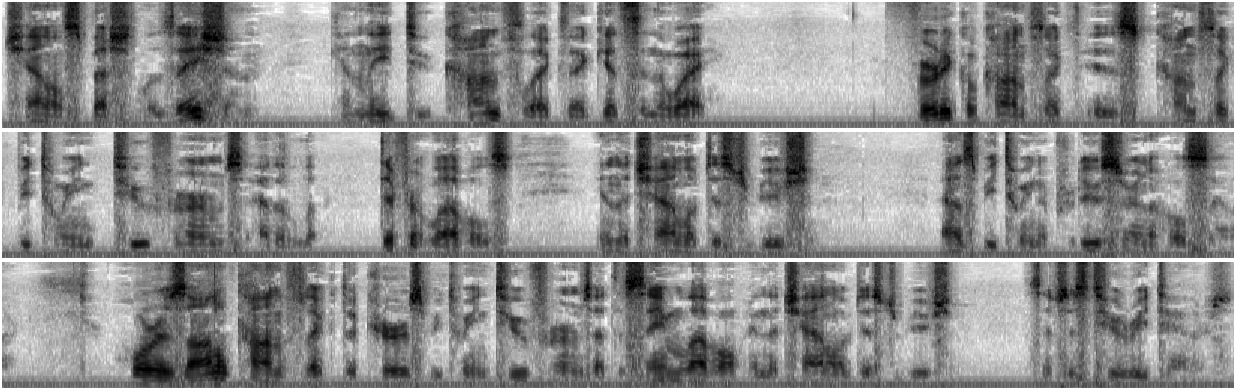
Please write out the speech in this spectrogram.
Channel specialization can lead to conflict that gets in the way. Vertical conflict is conflict between two firms at le different levels in the channel of distribution, as between a producer and a wholesaler. Horizontal conflict occurs between two firms at the same level in the channel of distribution, such as two retailers.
